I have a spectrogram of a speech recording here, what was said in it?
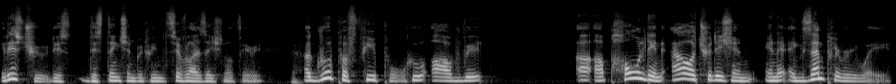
it is true this distinction between civilizational theory, a group of people who are, re- are upholding our tradition in an exemplary way.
